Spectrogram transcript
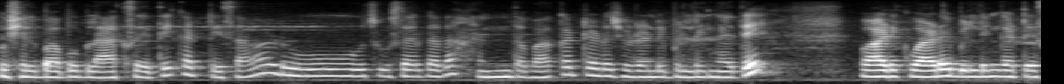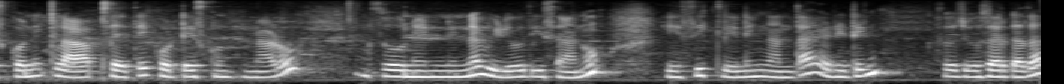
కుశల్ బాబు బ్లాక్స్ అయితే కట్టేశాడు. చూసారు కదా ఎంత బాగా కట్టాడో చూడండి బిల్డింగ్ అయితే. వాడికి వాడే బిల్డింగ్ కట్టేసుకొని క్లాప్స్ అయితే కొట్టేసుకుంటున్నాడు. సో నేను నిన్న వీడియో తీశాను. ఏసీ క్లీనింగ్ అంతా ఎడిటింగ్. సో చూసారు కదా?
